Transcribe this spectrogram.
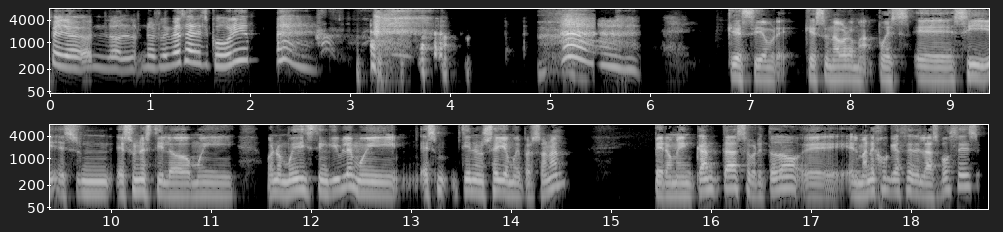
Pero no, nos lo ibas a descubrir. Que sí, hombre, que es una broma. Pues eh, sí, es un, es un estilo muy, bueno, muy distinguible, muy, es, tiene un sello muy personal, pero me encanta sobre todo eh, el manejo que hace de las voces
